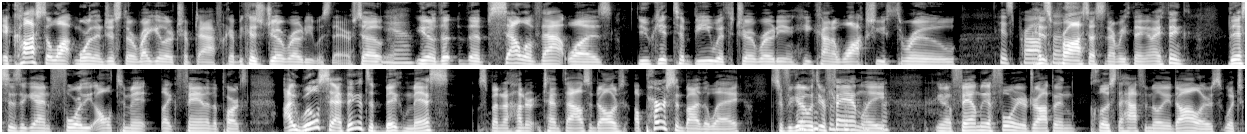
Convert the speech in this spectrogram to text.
it cost a lot more than just their regular trip to Africa because Joe Rohde was there. So, Yeah. you know, the, the sell of that was you get to be with Joe Rohde and he kind of walks you through his process his process and everything. And I think this is again for the ultimate like fan of the parks. I will say I think it's a big miss spending one hundred and ten thousand dollars a person, by the way. So if you're going with your family, you know, family of four, you're dropping close to half a million dollars. Which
